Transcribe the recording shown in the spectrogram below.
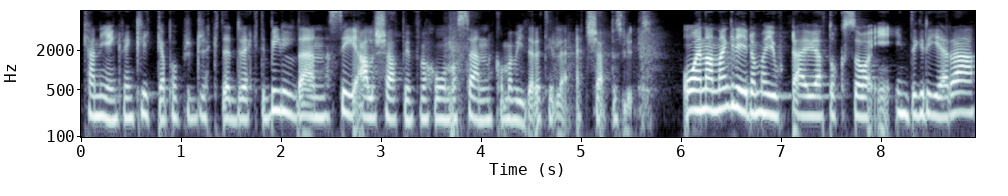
kan egentligen klicka på produkter direkt i bilden, se all köpinformation och sen komma vidare till ett köpbeslut. Och en annan grej de har gjort är ju att också integrera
